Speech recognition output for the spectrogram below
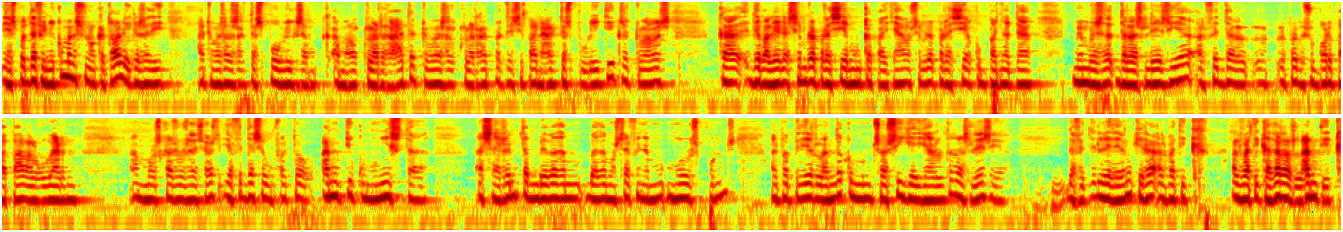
i es pot definir com a nacional catòlic, és a dir, et trobes els actes públics amb, amb el clergat, et trobes el clergat participant en actes polítics, et trobaves que de Valera sempre apareixia amb un capellà o sempre apareixia acompanyat de membres de, de l'Església, el fet del el propi suport papal al govern en molts casos d'això, i el fet de ser un factor anticomunista acèrrim també va, de, va demostrar fins a molts punts el paper d'Irlanda com un soci lleial de l'Església. De fet, li deien que era el Vaticà, el Vaticà de l'Atlàntic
